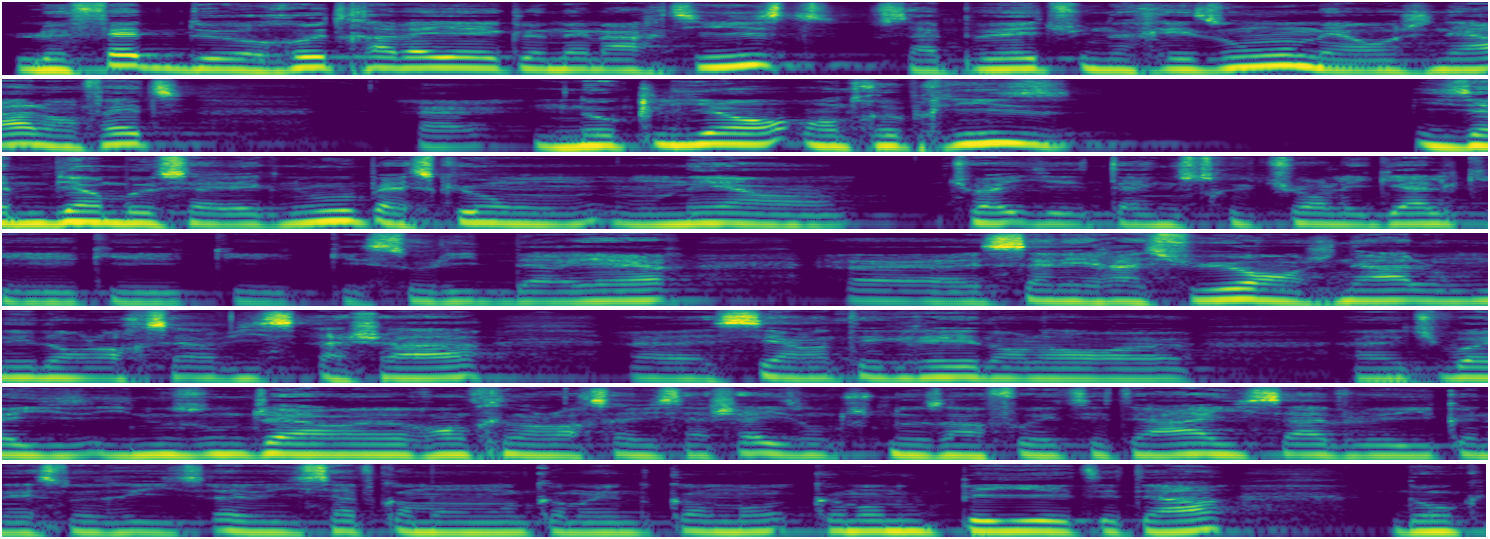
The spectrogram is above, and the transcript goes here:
le fait de retravailler avec le même artiste, ça peut être une raison, mais en général, en fait, euh, nos clients entreprises, ils aiment bien bosser avec nous parce qu'on on est un, tu vois, tu as une structure légale qui est, qui qui qui est solide derrière, euh, ça les rassure. En général, on est dans leur service achat, euh, c'est intégré dans leur, euh, tu vois, ils, ils, nous ont déjà rentré dans leur service achat, ils ont toutes nos infos, etc. Ils savent, ils connaissent, ils savent, ils savent comment, comment, comment, comment nous payer, etc. Donc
